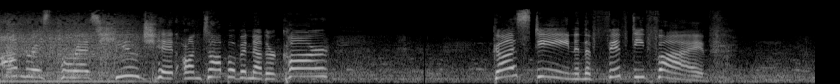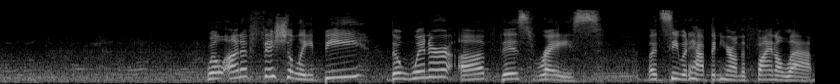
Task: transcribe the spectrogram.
Andres Perez, huge hit on top of another car. Gus Dean in the 55 will unofficially be the winner of this race. Let's see what happened here on the final lap.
